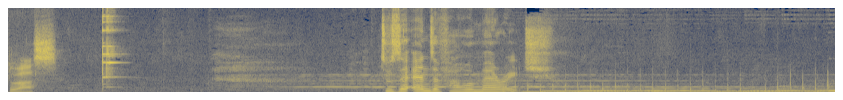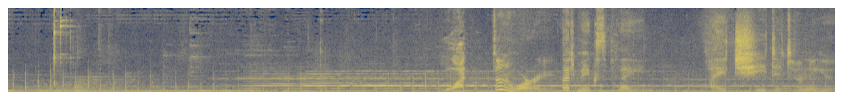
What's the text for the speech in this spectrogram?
To us. To the end of our marriage. What? Don't worry, let me explain. I cheated on you.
